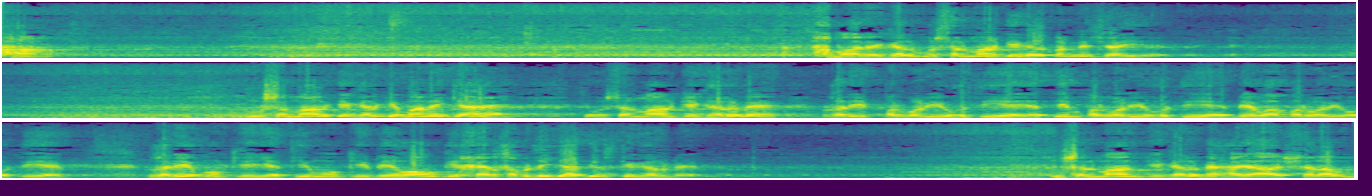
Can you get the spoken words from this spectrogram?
ہاں۔ ہمارے گھر مسلمان کے گھر بننے چاہیے۔ مسلمان کے گھر کے معنی کیا ہیں؟ کہ مسلمان کے گھر میں غریب پروری ہوتی ہے، یتیم پروری ہوتی ہے، بیوہ پروری ہوتی ہے، غریبوں کی، یتیموں کی، بیواؤں کی خیر خبر لی جاتی اس کے گھر میں۔ مسلمان کے گھر میں حیا، شرم،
